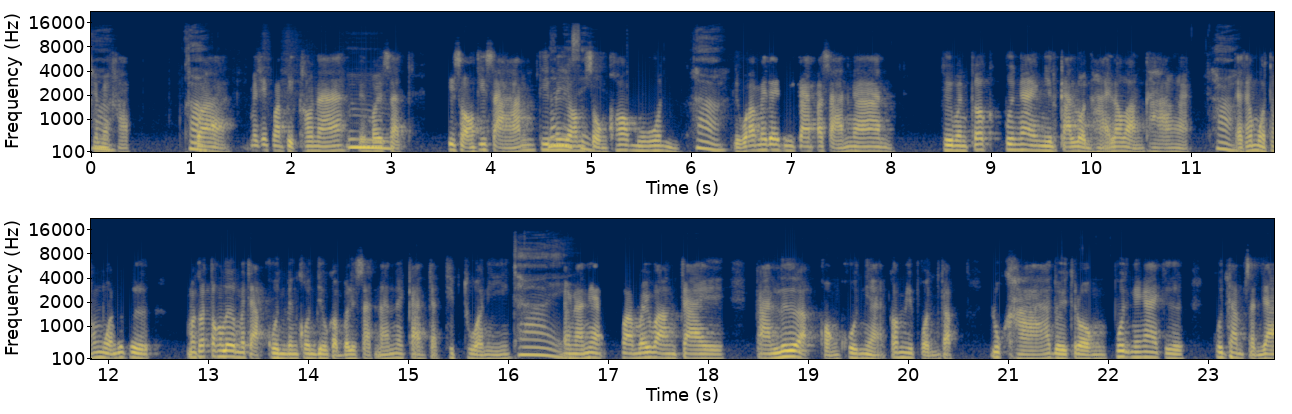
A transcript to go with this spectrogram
ใช่ไหมครับค่ะว่าไม่ใช่ความผิดเขานะอืมเป็นบริษัทที่สองที่สามที่นั่นไม่น่ะยอมสิส่งข้อมูลค่ะหรือว่าไม่ได้มีการประสานงาน คือมันก็พูดง่ายมีการหล่นหายระหว่างทางอะค่ะแต่ทั้งหมดทั้งมวลก็คือ มันก็ต้องเริ่มมาจากคุณเป็นคนดีลกับบริษัทนั้นในการจัดทริปทัวร์นี้ใช่ดังนั้นเนี่ยความไว้วางใจการเลือกของคุณเนี่ยก็มีผลกับ ลูกค้าโดยตรง พูดง่าย ๆ คือ คุณทำสัญญา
